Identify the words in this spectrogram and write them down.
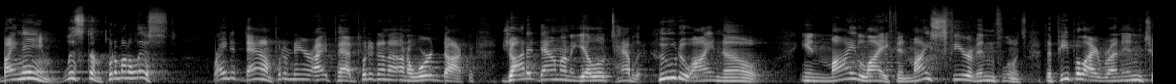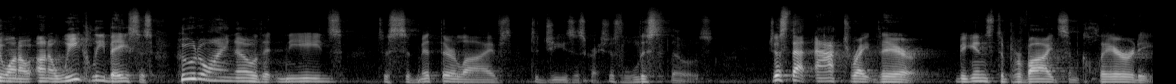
by name. List them. Put them on a list. Write it down. Put it in your iPad. Put it on a, on a Word doc. Jot it down on a yellow tablet. Who do I know in my life, in my sphere of influence, the people I run into on a, on a weekly basis, who do I know that needs to submit their lives to Jesus Christ? Just list those. Just that act right there begins to provide some clarity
